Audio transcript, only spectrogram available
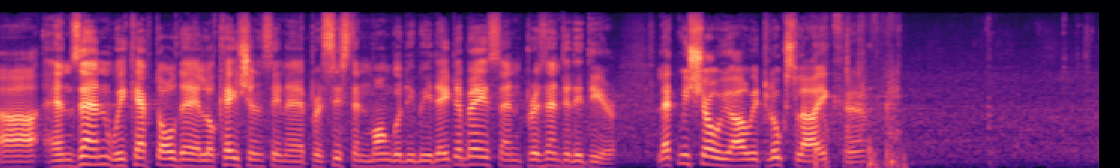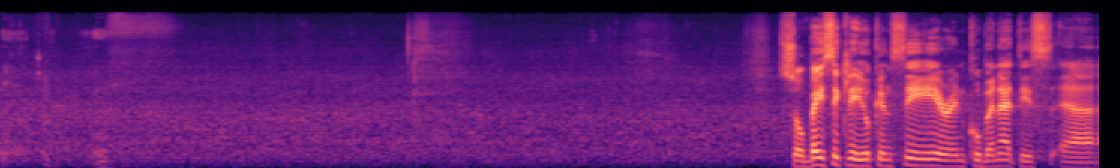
Uh, and then we kept all the locations in a persistent MongoDB database and presented it here. Let me show you how it looks like. So basically you can see here in Kubernetes uh,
